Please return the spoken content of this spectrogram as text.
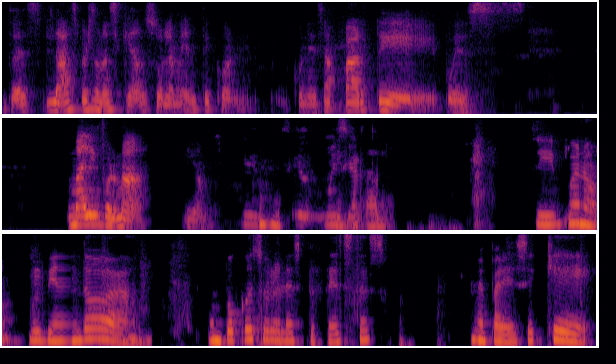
Entonces, las personas se quedan solamente con, con esa parte, pues, mal informada, digamos. Sí, muy cierto. Sí, bueno, volviendo a un poco sobre las protestas, me parece que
